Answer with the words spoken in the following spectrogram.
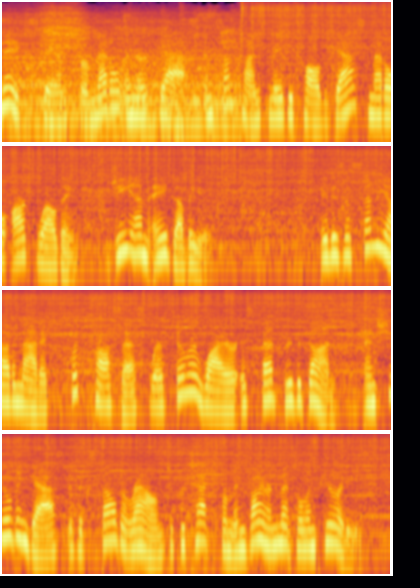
MIG stands for metal inert gas and sometimes may be called gas metal arc welding, GMAW. It is a semi-automatic, quick process where filler wire is fed through the gun, and shielding gas is expelled around to protect from environmental impurities.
